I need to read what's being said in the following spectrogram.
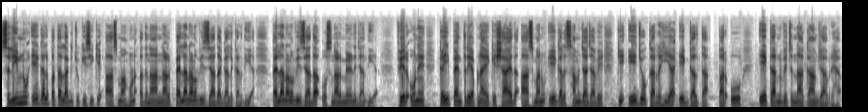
ਸਲੀਮ ਨੂੰ ਇਹ ਗੱਲ ਪਤਾ ਲੱਗ ਚੁੱਕੀ ਸੀ ਕਿ ਆਸਮਾ ਹੁਣ ਅਦਨਾਨ ਨਾਲ ਪਹਿਲਾਂ ਨਾਲੋਂ ਵੀ ਜ਼ਿਆਦਾ ਗੱਲ ਕਰਦੀ ਆ, ਪਹਿਲਾਂ ਨਾਲੋਂ ਵੀ ਜ਼ਿਆਦਾ ਉਸ ਨਾਲ ਮਿਲਣ ਜਾਂਦੀ ਆ। ਫਿਰ ਉਹਨੇ ਕਈ ਪੈਂਤਰੇ ਅਪਣਾਏ ਕਿ ਸ਼ਾਇਦ ਆਸਮਾ ਨੂੰ ਇਹ ਗੱਲ ਸਮਝ ਆ ਜਾਵੇ ਕਿ ਇਹ ਜੋ ਕਰ ਰਹੀ ਆ, ਇਹ ਗਲਤ ਆ, ਪਰ ਉਹ ਇਹ ਕਰਨ ਵਿੱਚ ਨਾਕਾਮਯਾਬ ਰਿਹਾ,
